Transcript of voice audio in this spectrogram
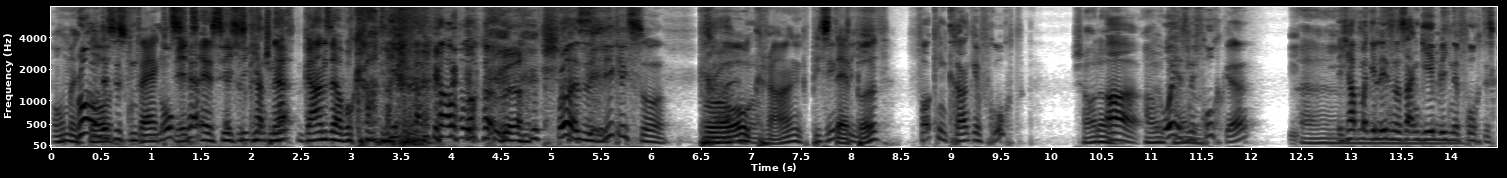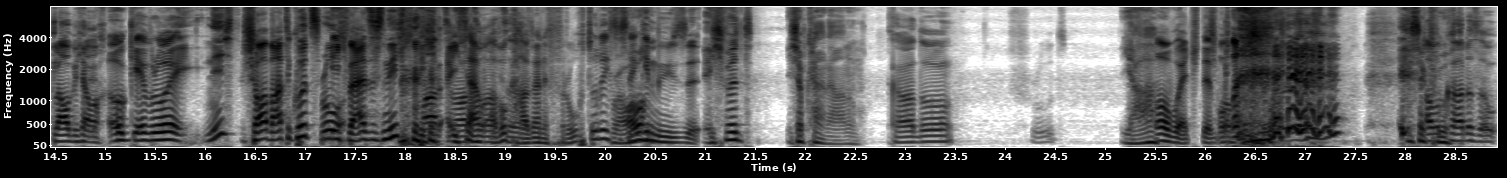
oh mein Bro, Gott, das ist Facts. no- Jetzt esse es ich ist kein eine Spaß. ganze Avocado. Ja, Bro. Bro, es ist wirklich so. Bro, krank, bist deppert. Fucking kranke Frucht. Schau da. Ah, oh, ist eine Frucht, gell? Ich habe mal gelesen, dass es angeblich eine Frucht ist, glaube ich auch. Okay, Bro. Nicht? Schau, warte kurz. Bro. Ich weiß es nicht. Ich, Warte, ich sage, warte. Avocado eine Frucht oder ist es Bro. ein Gemüse? Ich würde, ich habe keine Ahnung. Avocado. Ja, Oh, Vegetable. ich sag Frucht. Avocado so.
